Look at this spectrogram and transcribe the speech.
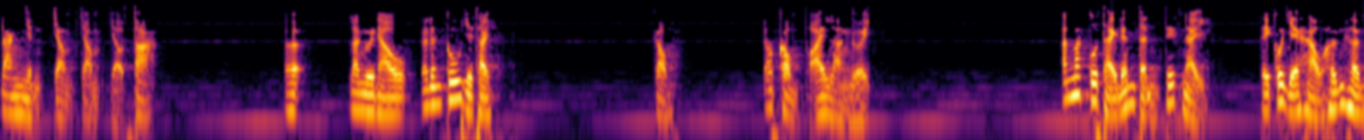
Đang nhìn chậm chậm vào ta. Ờ, là người nào đã đến cứu vậy thầy? Không Đó không phải là người. Ánh mắt của thầy đến tình tiết này Thì có vẻ hào hứng hơn.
